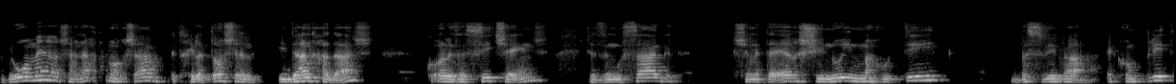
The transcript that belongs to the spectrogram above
והוא אומר שאנחנו עכשיו בתחילתו של עידן חדש, קורא לזה sea change, שזה מושג שמתאר שינוי מהותי בסביבה, a complete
